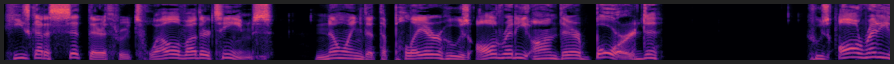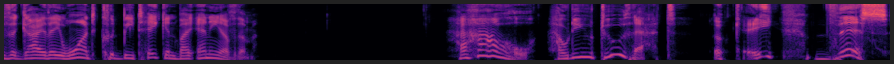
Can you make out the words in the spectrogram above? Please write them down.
He's got to sit there through 12 other teams, knowing that the player who's already on their board, who's already the guy they want, could be taken by any of them. How? How do you do that? Okay. This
